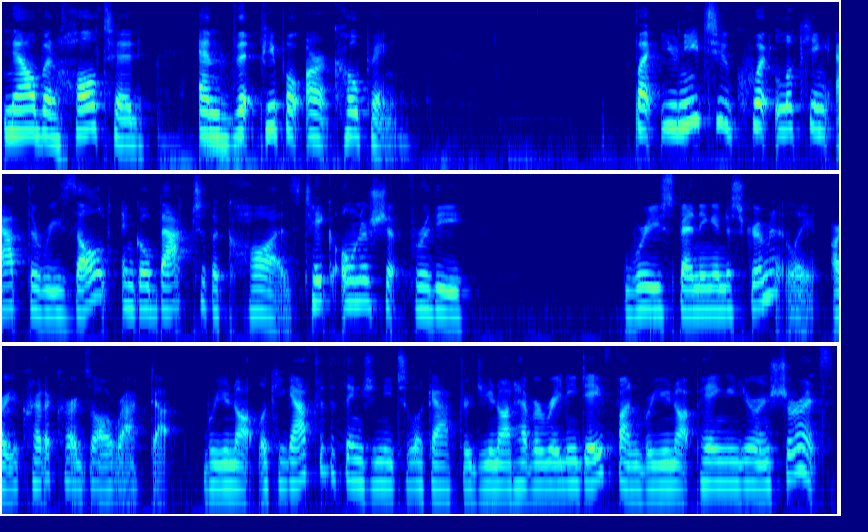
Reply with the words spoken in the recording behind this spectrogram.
now been halted, and that people aren't coping. But you need to quit looking at the result and go back to the cause. Take ownership for the were you spending indiscriminately? Are your credit cards all racked up? Were you not looking after the things you need to look after? Do you not have a rainy day fund? Were you not paying your insurance?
